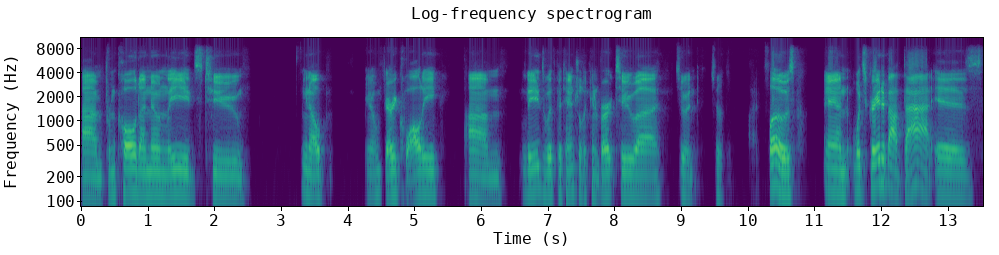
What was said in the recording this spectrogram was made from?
um, from cold unknown leads to you know you know very quality um, leads with potential to convert to uh, to a, to close. And what's great about that is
